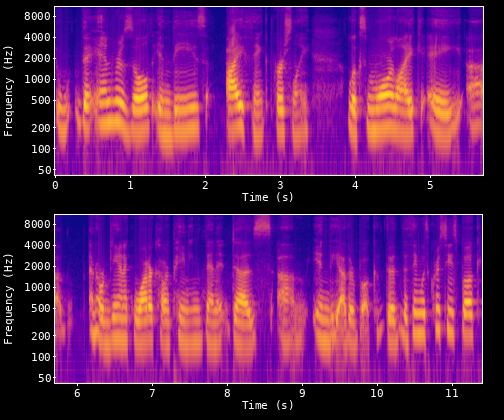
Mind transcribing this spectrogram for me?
The end result in these, I think personally, looks more like a uh, an organic watercolor painting than it does um, in the other book. The, the thing with Kristy's book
